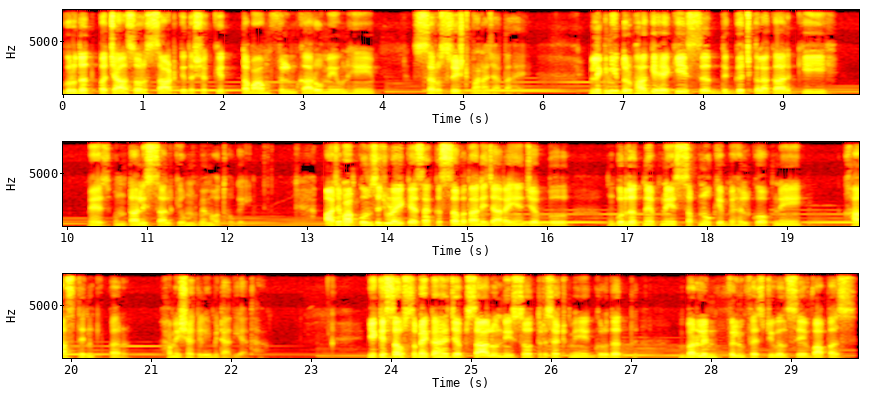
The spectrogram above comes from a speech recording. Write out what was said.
गुरुदत्त 50 और 60 के दशक के तमाम फिल्मकारों में उन्हें सर्वश्रेष्ठ माना जाता है। लेकिन ये दुर्भाग्य है कि इस दिग्गज कलाकार की महज उनतालीस साल की उम्र में मौत हो गई। आज हम आपको उनसे जुड़ा एक ऐसा किस्सा बताने जा रहे हैं जब गुरुदत्त ने अपने सपनों के महल को अपने खास दिन पर हमेशा के लिए मिटा दिया था। यह किस्सा उस समय का है जब साल उन्नीस में गुरुदत्त बर्लिन फ़िल्म फेस्टिवल से वापस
